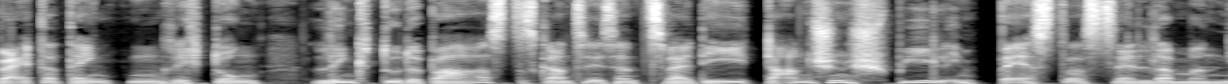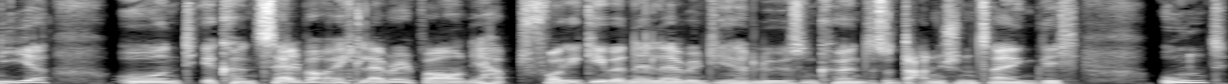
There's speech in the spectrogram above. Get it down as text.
weiterdenken Richtung Link to the Past. Das Ganze ist ein 2D-Dungeon-Spiel in bester Zelda-Manier und ihr könnt selber euch Level bauen. Ihr habt vorgegebene Level, die ihr lösen könnt, also Dungeons eigentlich. Und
